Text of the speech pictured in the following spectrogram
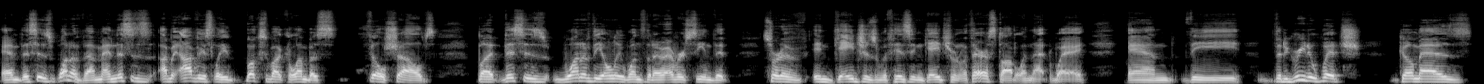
and this is one of them. And this is, I mean, obviously books about Columbus fill shelves, but this is one of the only ones that I've ever seen that sort of engages with his engagement with Aristotle in that way. And the, the degree to which Gomez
